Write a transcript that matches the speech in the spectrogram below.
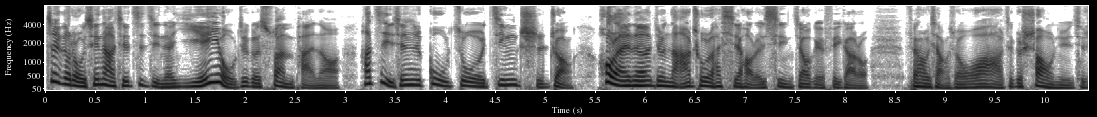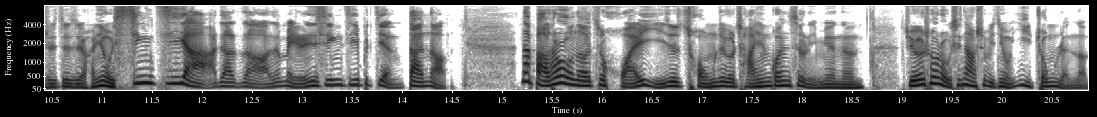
这个罗西娜其实自己呢也有这个算盘哦，他自己先是故作矜持状，后来呢就拿出了他写好的信交给费加罗。费加罗想说，哇，这个少女其实真是很有心机啊，这样子啊，这美人心机不简单啊。那巴托罗呢就怀疑，就从这个察言观色里面呢，觉得说罗西娜是不是已经有意中人了，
